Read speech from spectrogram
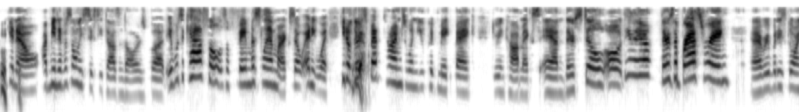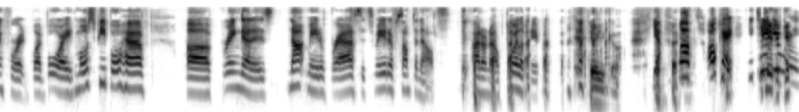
you know, I mean, it was only sixty thousand dollars, but it was a castle. It was a famous landmark. So anyway, you know, there's yeah. been times when you could make bank doing comics, and there's still, oh, yeah, there's a brass ring. Everybody's going for it, but boy, most people have a ring that is not made of brass. It's made of something else. I don't know, toilet paper. there you go. yeah. Well, okay. Continuing.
